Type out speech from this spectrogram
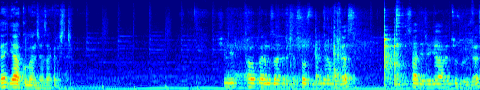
ve yağ kullanacağız arkadaşlar. Şimdi tavuklarımızı arkadaşlar soslu yağlayacağız. Sadece yağ ve tuz vuracağız.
